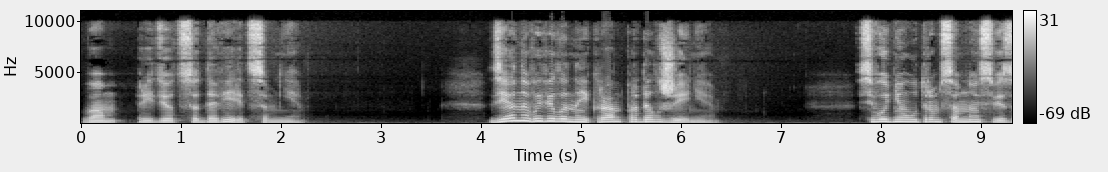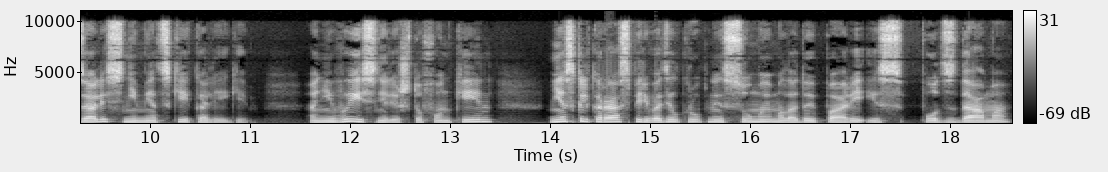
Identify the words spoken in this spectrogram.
Вам придется довериться мне». Диана вывела на экран продолжение. Сегодня утром со мной связались немецкие коллеги. Они выяснили, что фон Кейн несколько раз переводил крупные суммы молодой паре из Потсдама,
